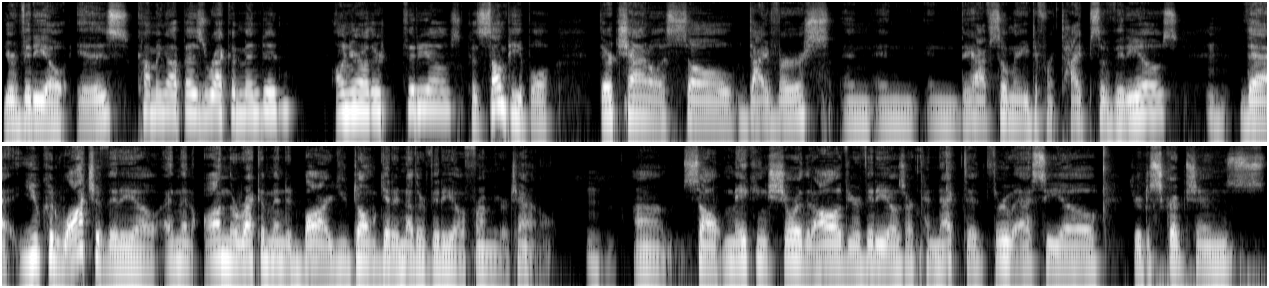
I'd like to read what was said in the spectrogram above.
your video is coming up as recommended on your other videos because some people their channel is so diverse and and and they have so many different types of videos Mhm. that you could watch a video and then on the recommended bar you don't get another video from your channel Mm-hmm. Um, so making sure that all of your videos are connected through SEO, your descriptions,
